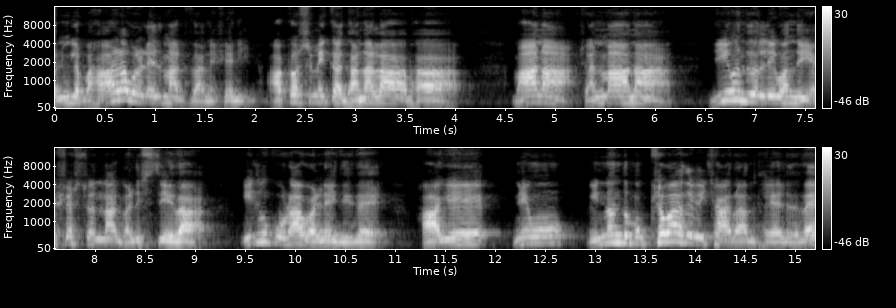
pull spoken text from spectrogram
ನಿಮಗೆ ಬಹಳ ಒಳ್ಳೆಯದು ಮಾಡ್ತಾನೆ ಶನಿ. ಆಕಸ್ಮಿಕ ಧನಲಾಭ, ಮಾನ, ಸನ್ಮಾನ, ಜೀವನದಲ್ಲಿ ಒಂದು ಯಶಸ್ಸನ್ನು ಗಳಿಸ್ತೀರಾ? ಇದು ಕೂಡ ಒಳ್ಳೆಯದಿದೆ ಹಾಗೆ ನೀವು ಇನ್ನೊಂದು ಮುಖ್ಯವಾದ ವಿಚಾರ ಅಂತ ಹೇಳಿದರೆ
